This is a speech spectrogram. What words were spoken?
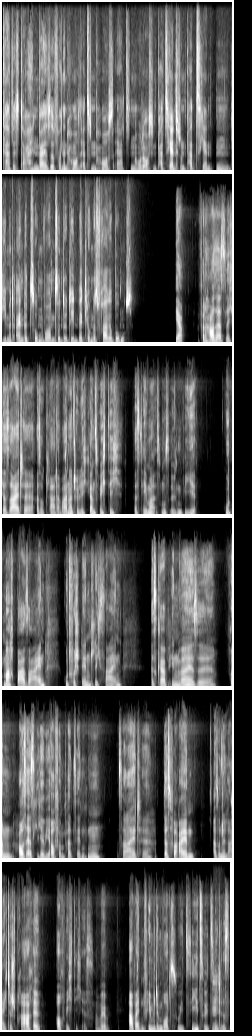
Gab es da Hinweise von den Hausärzten und Hausärzten oder auch den Patientinnen und Patienten, die mit einbezogen worden sind in die Entwicklung des Fragebogens? Ja, von hausärztlicher Seite, also klar, da war natürlich ganz wichtig das Thema, es muss irgendwie gut machbar sein, gut verständlich sein. Es gab Hinweise von hausärztlicher wie auch von Patientenseite, dass vor allem also eine leichte Sprache auch wichtig ist. Wir arbeiten viel mit dem Wort Suizid. Suizid mhm. ist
